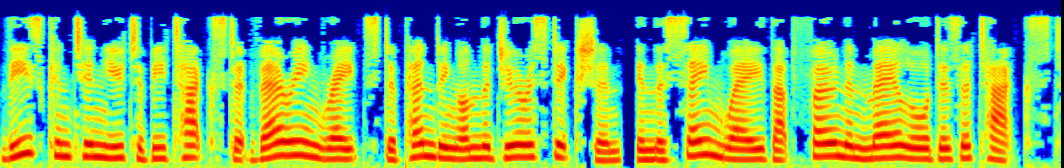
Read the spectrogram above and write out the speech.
These continue to be taxed at varying rates depending on the jurisdiction, in the same way that phone and mail orders are taxed.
